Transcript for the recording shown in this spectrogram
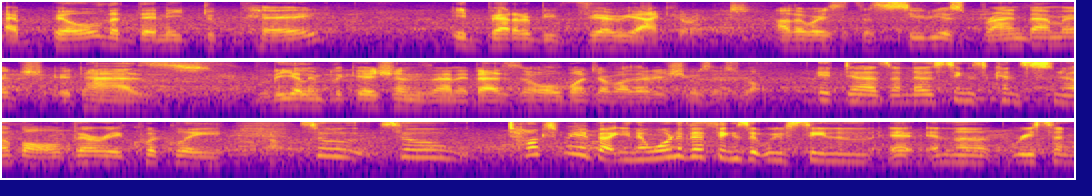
a bill that they need to pay, it better be very accurate. Otherwise it's a serious brand damage, it has legal implications and it has a whole bunch of other issues as well. It does, and those things can snowball very quickly. So, so talk to me about, you know, one of the things that we've seen in, in the recent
